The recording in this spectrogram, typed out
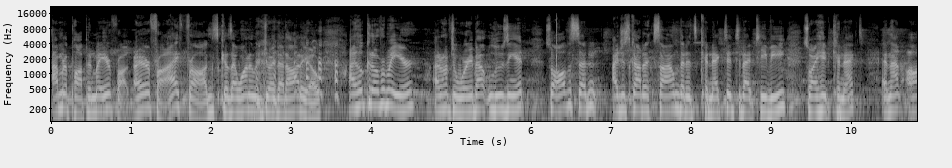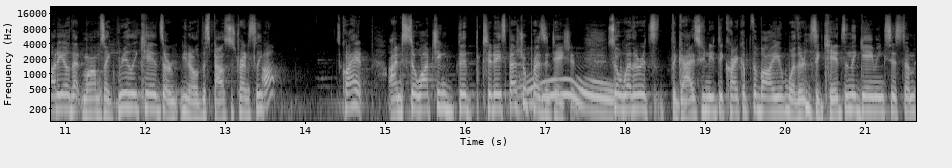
I'm gonna pop in my ear frog, ear frog, eye frogs because I want to enjoy that audio. I hook it over my ear. I don't have to worry about losing it. So all of a sudden, I just got a sound that it's connected to that TV. So I hit connect, and that audio that mom's like, really, kids, or you know, the spouse is trying to sleep. Oh. It's quiet. I'm still watching the today's special presentation. So whether it's the guys who need to crank up the volume, whether it's the kids in the gaming system,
